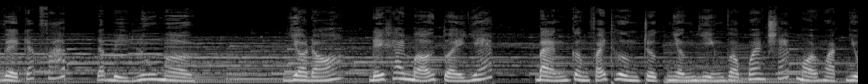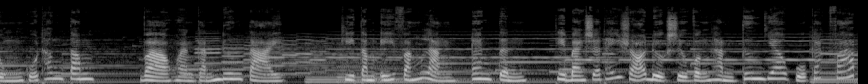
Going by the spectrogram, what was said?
về các pháp đã bị lu mờ. Do đó, để khai mở tuệ giác, bạn cần phải thường trực nhận diện và quan sát mọi hoạt dụng của thân tâm và hoàn cảnh đương tại. Khi tâm ý vắng lặng, an tịnh, thì bạn sẽ thấy rõ được sự vận hành tương giao của các pháp.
